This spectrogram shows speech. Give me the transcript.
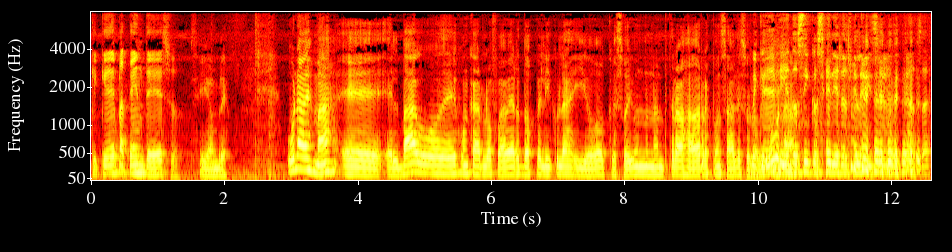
que quede patente eso. Sí, hombre. Una vez más, eh, el vago de Juan Carlos fue a ver dos películas y yo, que soy un, un trabajador responsable, solo Me vi quedé una. viendo cinco series de televisión en mi casa.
